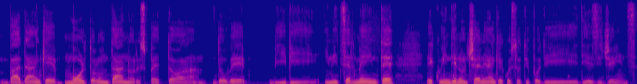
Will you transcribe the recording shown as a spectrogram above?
vada anche molto lontano rispetto a dove vivi inizialmente e quindi non c'è neanche questo tipo di, di esigenza.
